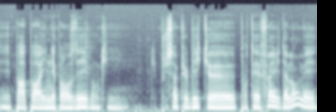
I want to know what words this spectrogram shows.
Et par rapport à Independence Day, bon, qui, qui est plus un public euh, pour TF1 évidemment, mais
